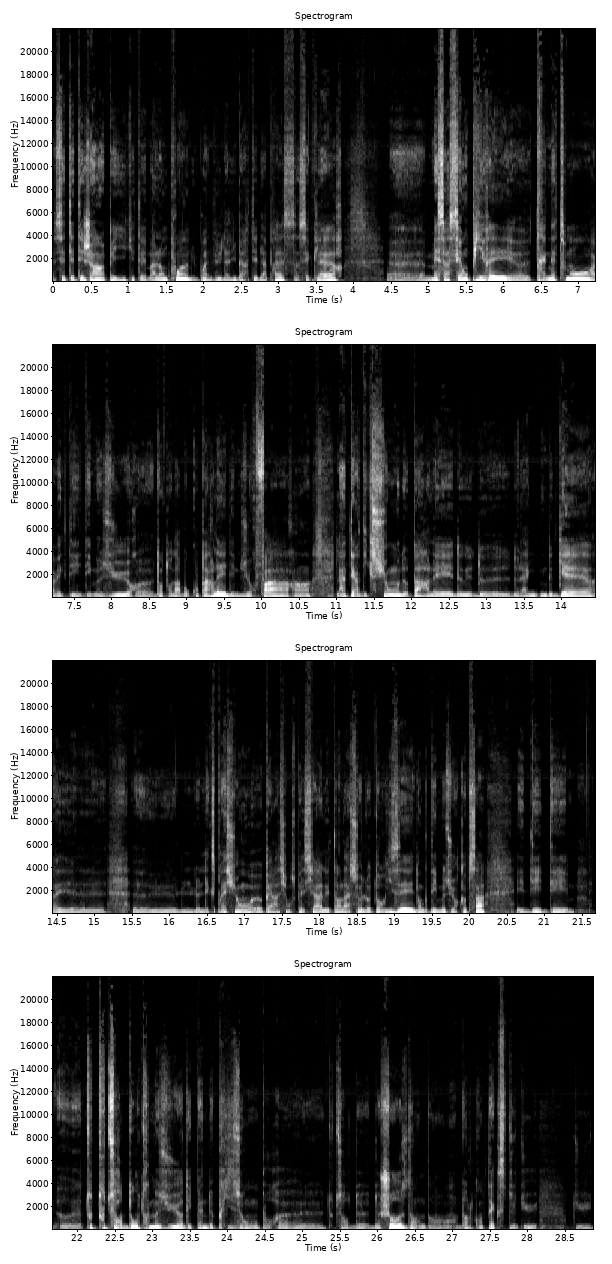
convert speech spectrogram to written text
C'était déjà un pays qui était mal en point du point de vue de la liberté de la presse, ça c'est clair. Euh, mais ça s'est empiré euh, très nettement avec des, mesures euh, dont on a beaucoup parlé, des mesures phares, hein. l'interdiction de parler de, la, de guerre et l'expression opération spéciale étant la seule autorisée, donc des mesures comme ça, et des, toutes sortes d'autres mesures, des peines de prison pour toutes sortes de, choses dans, dans le contexte du, du,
